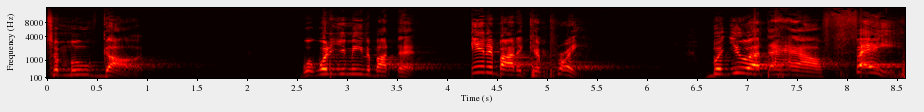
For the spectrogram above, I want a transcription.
to move God. Well, what do you mean about that? Anybody can pray. But you have to have faith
